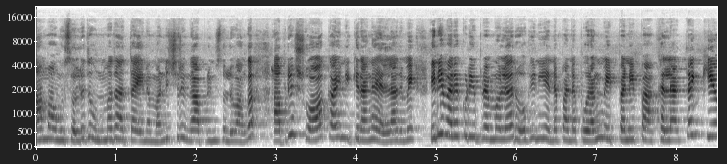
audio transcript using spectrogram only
ஆமாம் அவங்க சொல்கிறது உண்மைதான் அத்தா. என்னை மன்னிச்சிருங்க அப்படின்னு சொல்லுவாங்க. அப்படியே ஷாக் ஆகி நிற்கிறாங்க எல்லாருமே. இனி வரக்கூடிய பிரமோல ரோகிணி என்ன பண்ண போகிறாங்க மீட் பண்ணி பார்க்கலாம். தேங்க்யூ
